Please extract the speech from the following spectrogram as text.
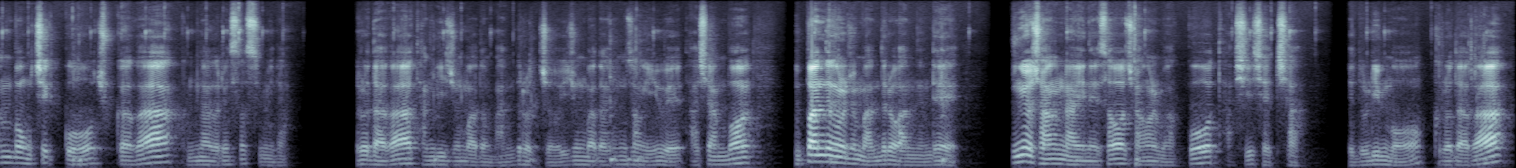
한 봉 찍고 주가가 급락을 했었습니다. 그러다가 단기 이중바닥 만들었죠. 이중바닥 형성 이후에 다시 한번 급반등을 좀 만들어 갔는데 중요 저항 라인에서 저항을 맞고 다시 재차 예, 눌림목 그러다가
